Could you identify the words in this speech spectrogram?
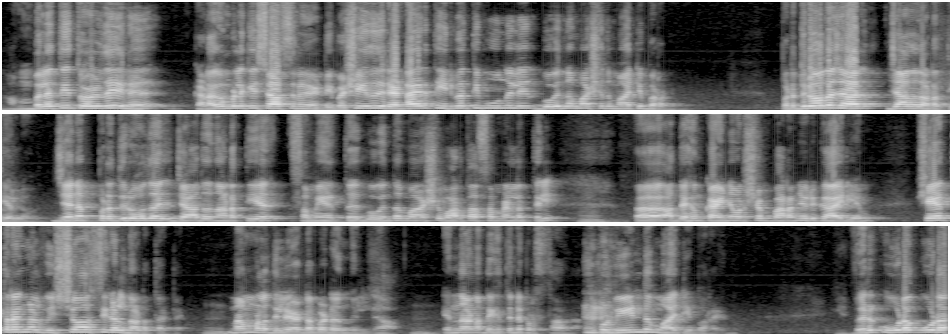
അമ്പലത്തിൽ തൊഴുതതിന് കടകംപള്ളിക്ക് ശാസനം കിട്ടി. പക്ഷേ ഇത് രണ്ടായിരത്തി ഇരുപത്തി മൂന്നിൽ ഗോവിന്ദ മാഷ് ഇത് മാറ്റി പറഞ്ഞു. പ്രതിരോധ ജാഥ നടത്തിയല്ലോ. ജനപ്രതിരോധ ജാഥ നടത്തിയ സമയത്ത് ഗോവിന്ദ മാഷ് വാർത്താ സമ്മേളനത്തിൽ അദ്ദേഹം കഴിഞ്ഞ വർഷം പറഞ്ഞൊരു കാര്യം ക്ഷേത്രങ്ങൾ വിശ്വാസികൾ നടത്തട്ടെ. നമ്മൾ അതിൽ ഇടപെടുന്നില്ല എന്നാണ് അദ്ദേഹത്തിന്റെ പ്രസ്താവന. ഇപ്പോൾ വീണ്ടും മാറ്റി പറയുന്നു. ഇവർ കൂടെ കൂടെ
